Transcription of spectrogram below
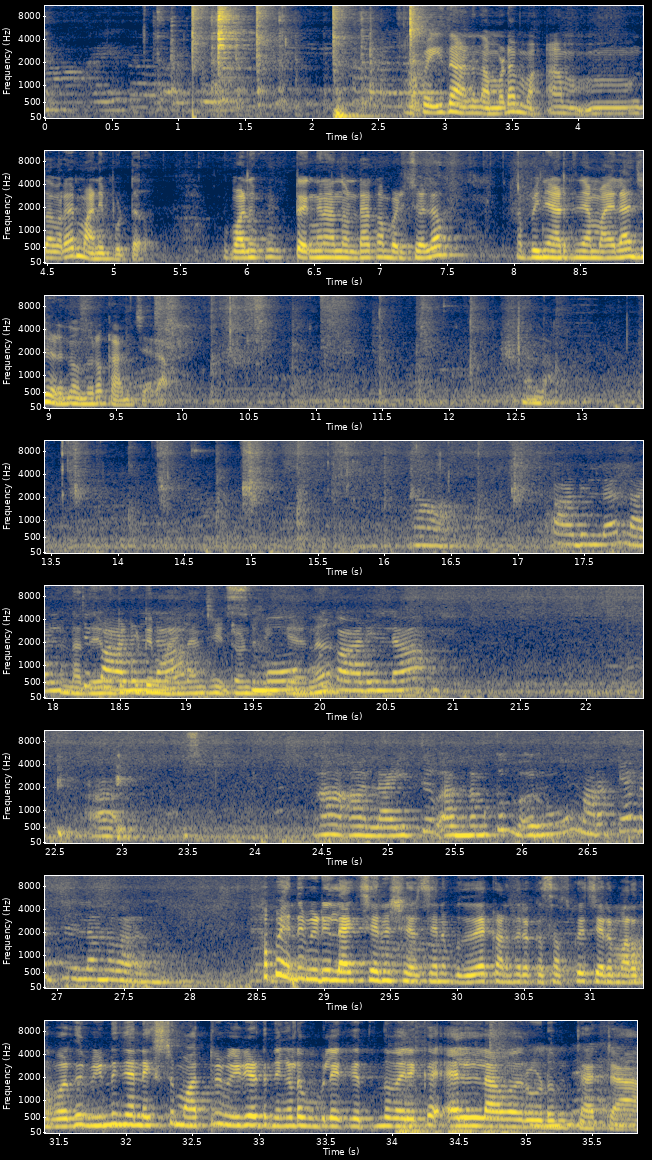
അപ്പോൾ ഇതാണ് നമ്മുടെ എന്താ പറയുക മണിപ്പുട്ട്. മണിപ്പുട്ട് എങ്ങനെയാണെന്ന് ഉണ്ടാക്കാൻ പഠിച്ചല്ലോ അപ്പോൾ ഇനി അടുത്ത് ഞാൻ മൈലാഞ്ചി ഇടുന്ന ഒന്നുകൂടെ കാണിച്ചു തരാം. എന്താ പാടില്ല. ലൈറ്റ് പാടില്ല. മൈലാഞ്ചി ഇട്ടുകൊണ്ടിരിക്കുകയാണ്. പാടില്ല. ലൈറ്റ് നമുക്ക് റൂം മറയ്ക്കാൻ പറ്റില്ല എന്ന് പറഞ്ഞു. അപ്പോൾ എന്റെ വീഡിയോ ലൈക്ക് ചെയ്യാനും ഷെയർ ചെയ്യാനും പുതിയതായി കാണുന്നവരൊക്കെ സബ്സ്ക്രൈബ് ചെയ്യാനും മറന്നു പോകരുത് വീണ്ടും ഞാൻ നെക്സ്റ്റ് മറ്റൊരു വീഡിയോ ആയിട്ട് നിങ്ങളുടെ മുമ്പിലേക്ക് എത്തുന്നവരൊക്കെ എല്ലാവരോടും ടാറ്റാ.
